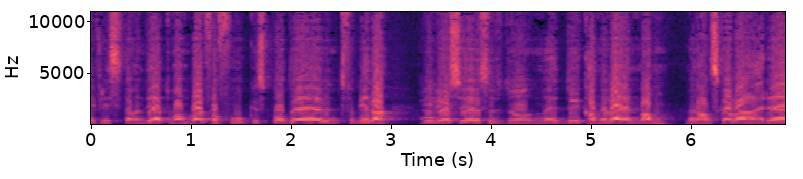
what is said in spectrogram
i Frisk. Da, men det at man bare får fokus på det rundt forbi, da, vil jo også gjøre så du, du kan jo være en mann, men han skal være,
